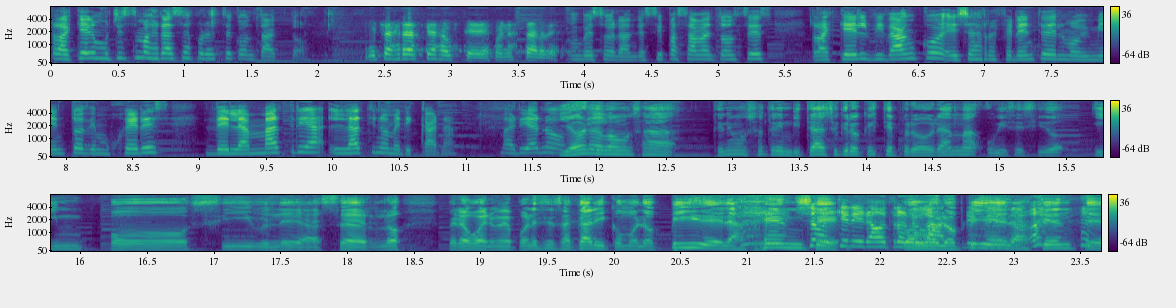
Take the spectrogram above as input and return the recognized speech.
Raquel, muchísimas gracias por este contacto. Muchas gracias a ustedes. Buenas tardes. Un beso grande. Así pasaba entonces Raquel Vivanco. Ella es referente del movimiento de mujeres de la matria latinoamericana. Mariano. Y ahora vamos a tenemos otra invitada. Yo creo que este programa hubiese sido imposible hacerlo. Pero bueno, me pones esa cara y como lo pide la gente. Yo quiero ir a otro como lo pide la gente,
